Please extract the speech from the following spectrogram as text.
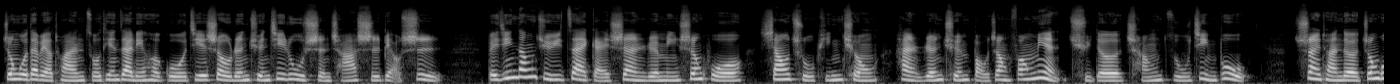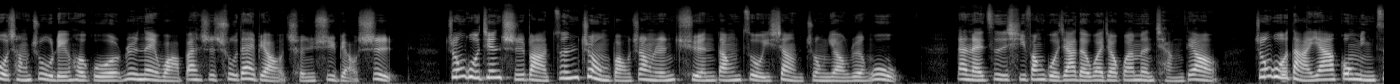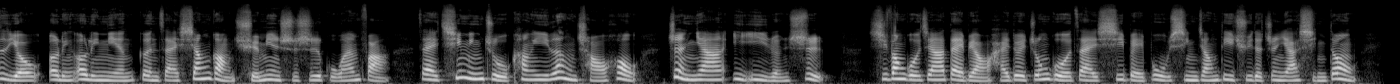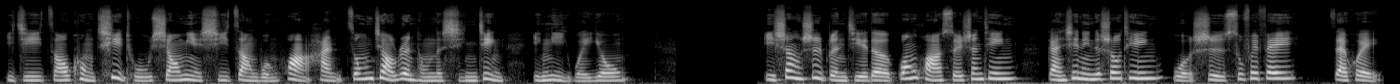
中国代表团昨天在联合国接受人权记录审查时表示，北京当局在改善人民生活、消除贫穷和人权保障方面取得长足进步。率团的中国常驻联合国日内瓦办事处代表陈旭表示，中国坚持把尊重、保障人权当做一项重要任务，但来自西方国家的外交官们强调。中国打压公民自由，二零二零年更在香港全面实施国安法，在亲民主抗议浪潮后镇压异议人士。西方国家代表还对中国在西北部新疆地区的镇压行动，以及遭控企图消灭西藏文化和宗教认同的行径引以为忧。以上是本节的光华随身听，感谢您的收听，我是苏菲菲，再会。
